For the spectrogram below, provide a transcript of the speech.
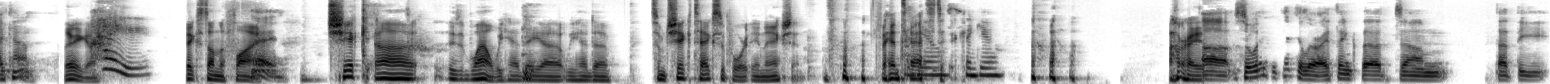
I can. There you go. Hi. Fixed on the fly. Hey, Chick uh wow, we had a uh we had uh some chick tech support in action. Fantastic. Thank you. All right. uh, so in particular, I think that um, that the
